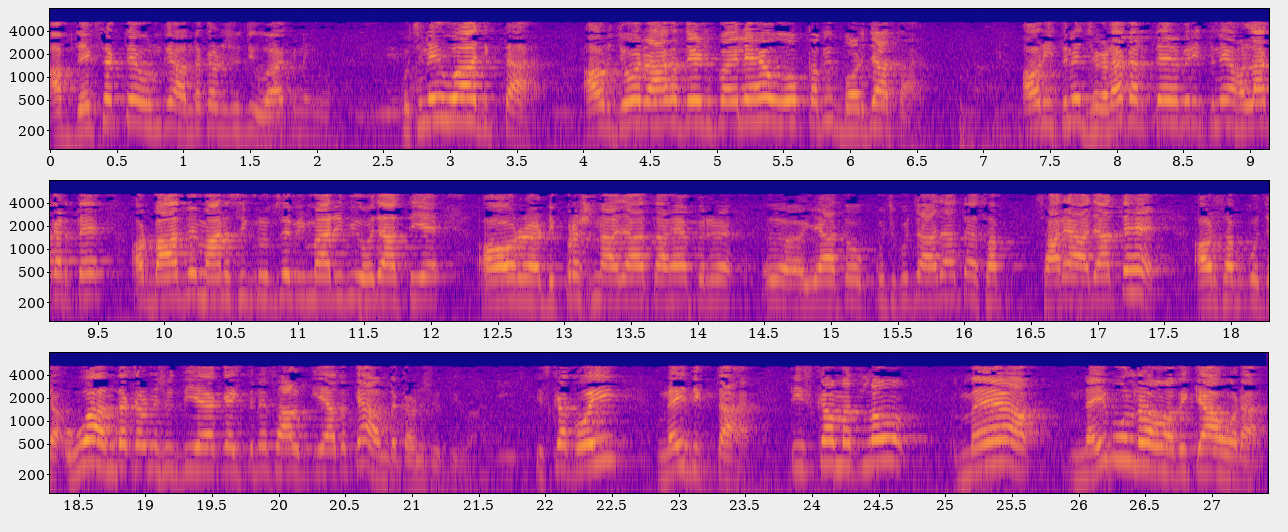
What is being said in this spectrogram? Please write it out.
आप देख सकते हैं उनके अंधकरण शुद्धि हुआ कि नहीं हुआ? कुछ नहीं हुआ, दिखता है। और जो राग देश पहले है, वो कभी बढ़ जाता है। और इतने झगड़ा करते हैं, फिर इतने हल्ला करते हैं, और बाद में मानसिक रूप से बीमारी भी हो जाती है, और डिप्रेशन आ जाता है, फिर या तो कुछ कुछ आ जाता है, सब सारे आ जाते हैं, और सब कुछ हुआ अंधकरण शुद्धि है कि इतने साल किया तो क्या अंधकरण शुद्धि हुआ? इसका कोई नहीं दिखता है। तो इसका मतलब मैं नहीं बोल रहा हूँ अभी क्या हो रहा है।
